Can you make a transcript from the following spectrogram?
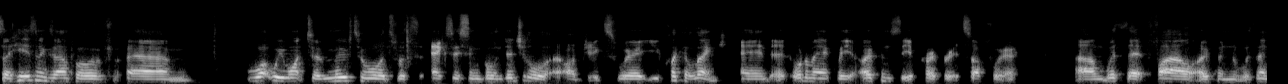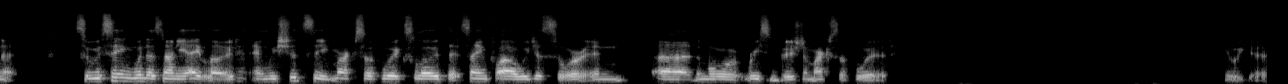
So here's an example of um, what we want to move towards with accessing Born Digital objects where you click a link and it automatically opens the appropriate software um, with that file open within it. So we're seeing Windows 98 load, and we should see Microsoft Works load that same file we just saw in uh, the more recent version of Microsoft Word. Here we go.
